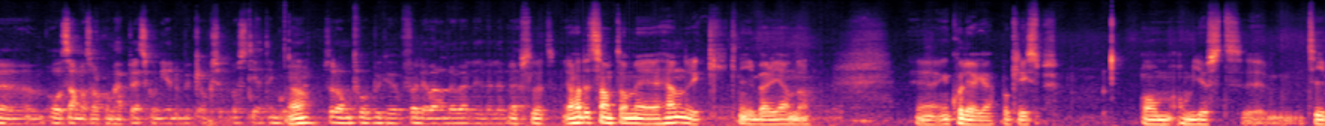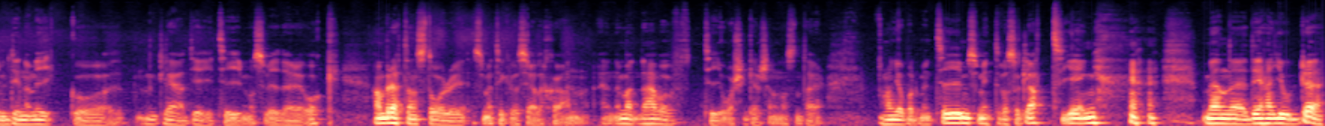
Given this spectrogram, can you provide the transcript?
Ehm, och samma sak om happiness går ner, då brukar också velociteten gå Ja. ner. Så de två brukar följa varandra väldigt, väldigt väl. Absolut. Jag hade ett samtal med Henrik Kniberg igen då. Eh, en kollega på CRISP. Om, om just eh, teamdynamik och glädje i team och så vidare. Och han berättade en story som jag tycker var så jävla skön. Eh, det här var för tio år sedan kanske. eller Något sånt där. Han jobbade med ett team som inte var så glatt gäng. men det han gjorde,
